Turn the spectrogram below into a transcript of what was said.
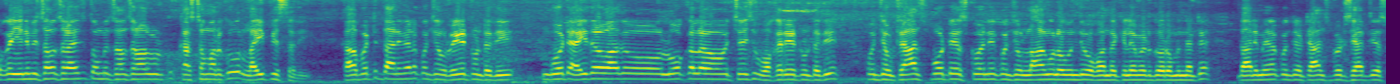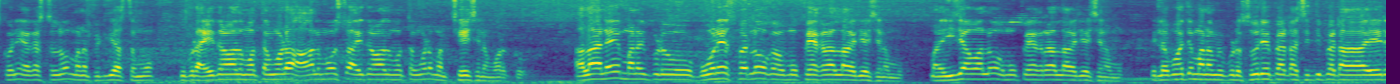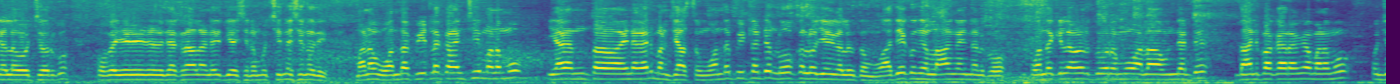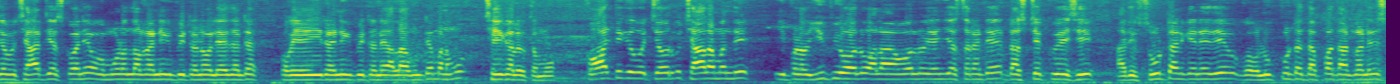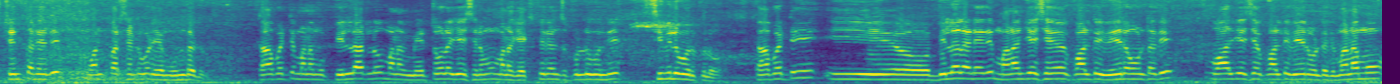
ఒక ఎనిమిది సంవత్సరాల నుంచి తొమ్మిది సంవత్సరాల వరకు కస్టమర్కు లైఫ్ ఇస్తుంది. కాబట్టి దాని మీద కొంచెం రేట్ ఉంటుంది. ఇంకోటి హైదరాబాద్ లోకల్ వచ్చేసి ఒక రేట్ ఉంటుంది. కొంచెం ట్రాన్స్పోర్ట్ వేసుకొని కొంచెం లాంగ్లో ఉంది ఒక వంద కిలోమీటర్ దూరం ఉందంటే దాని మీద కొంచెం ట్రాన్స్పోర్ట్ షేర్ చేసుకొని ఎగస్ట్రాలో మనం ఫిట్ చేస్తాము. ఇప్పుడు హైదరాబాద్ మొత్తం కూడా ఆల్మోస్ట్ హైదరాబాద్ మొత్తం కూడా మనం చేసినాం వర్క్. అలానే మనం ఇప్పుడు భువనేశ్వర్లో ఒక ముప్పై ఎకరాల దాకా చేసినాము. మన ఈజావాలో ఒక ముప్పై ఎకరాల దాకా చేసినాము. ఇట్లా పోతే మనం ఇప్పుడు సూర్యాపేట సిద్దిపేట ఏరియాలో వచ్చే వరకు ఒక ఏడు ఎకరాలు అనేది చేసినాము. చిన్న చిన్నది. మనం వంద ఫీట్ల కాంచి మనము ఎంత అయినా కానీ మనం చేస్తాము. వంద ఫీట్లు అంటే లోకల్లో చేయగలుగుతాము. అదే కొంచెం లాంగ్ అయిందనుకో వంద కిలోమీటర్ దూరము అలా ఉందంటే దాని ప్రకారంగా మనము కొంచెం ఛార్జ్ చేసుకొని ఒక మూడు వందల రన్నింగ్ పీటనో లేదంటే ఒక వెయ్యి రన్నింగ్ పీటనో అలా ఉంటే మనము చేయగలుగుతాము. క్వాలిటీకి వచ్చే వరకు చాలామంది ఇప్పుడు యూపీ వాళ్ళు అలా వాళ్ళు ఏం చేస్తారంటే డస్ట్ ఎక్కువ వేసి అది చూడటానికి అనేది ఒక లుక్ ఉంటుంది తప్ప దాంట్లో అనేది స్ట్రెంత్ అనేది వన్ పర్సెంట్ కూడా ఏమి ఉండదు. కాబట్టి మనము పిల్లర్లు మనం మెట్రోలో చేసినాము మనకు ఎక్స్పీరియన్స్ ఫుల్గా ఉంది సివిల్ వర్క్లో కాబట్టి ఈ బిల్లలు అనేది మనం చేసే క్వాలిటీ వేరే ఉంటుంది వాళ్ళు చేసే క్వాలిటీ వేరే ఉంటుంది. మనము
